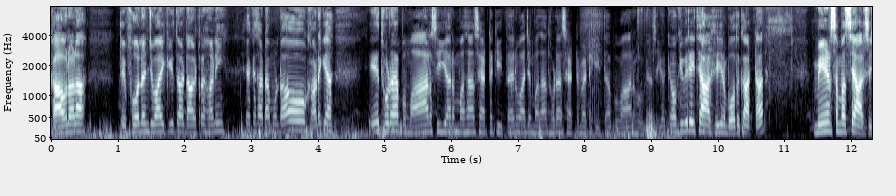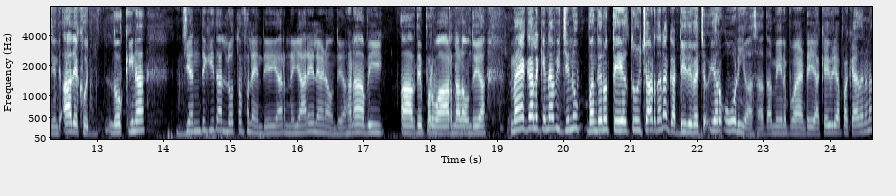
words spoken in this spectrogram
ਕਾਬਲ ਵਾਲਾ, ਤੇ ਫੁੱਲ ਇੰਜੋਏ ਕੀਤਾ ਡਾਕਟਰ ਹਣੀ। ਇੱਕ ਸਾਡਾ ਮੁੰਡਾ, ਉਹ ਖੜ ਗਿਆ। ਇਹ ਥੋੜਾ ਬਿਮਾਰ ਸੀ ਯਾਰ, ਮਸਾਂ ਸੈੱਟ ਕੀਤਾ ਇਹਨੂੰ, ਅੱਜ ਮਸਾਂ ਥੋੜਾ ਸੈੱਟ ਵੈਟ ਕੀਤਾ, ਬਿਮਾਰ ਹੋ ਗਿਆ ਸੀਗਾ। ਕਿਉਂਕਿ ਵੀਰੇ ਇੱਥੇ ਆਕਸੀਜਨ ਬਹੁਤ ਘੱਟ ਆ। ਮੇਨ ਸਮੱਸਿਆ ਆਕਸੀਜਨ ਦੀ। ਆ ਦੇਖੋ, ਲੋਕੀ ਨਾ ਜ਼ਿੰਦਗੀ ਦਾ ਲੁਤਫ ਲੈਂਦੇ ਯਾਰ, ਨਜ਼ਾਰੇ ਲੈਣ ਆਉਂਦੇ ਆ, ਹਨਾ, ਵੀ ਆਪਦੇ ਪਰਿਵਾਰ ਨਾਲ ਆਉਂਦੇ ਆ। ਮੈਂ ਇੱਕ ਗੱਲ ਕਹਿੰਦਾ ਵੀ ਜਿਹਨੂੰ ਬੰਦੇ ਨੂੰ ਤੇਲ ਤੂਲ ਚੜਦਾ ਨਾ ਗੱਡੀ ਦੇ ਵਿੱਚ, ਯਾਰ ਉਹ ਨਹੀਂ ਆ ਸਕਦਾ ਮੇਨ ਪੁਆਇੰਟ ਇਹ ਆ। ਕਈ ਵਾਰੀ ਆਪਾਂ ਕਹਿ ਦਿੰਦੇ ਨਾ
